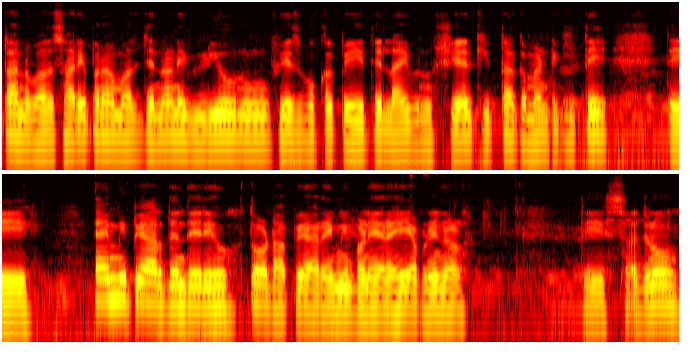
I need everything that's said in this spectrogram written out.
ਧੰਨਵਾਦ ਸਾਰੇ ਭਰਾਵਾਂ ਜਿਨ੍ਹਾਂ ਨੇ ਵੀਡੀਓ ਨੂੰ ਫੇਸਬੁੱਕ ਪੇਜ ਤੇ ਲਾਈਵ ਨੂੰ ਸ਼ੇਅਰ ਕੀਤਾ ਕਮੈਂਟ ਕੀਤੇ। ਤੇ ਐਵੇਂ ਪਿਆਰ ਦਿੰਦੇ ਰਹੋ, ਤੁਹਾਡਾ ਪਿਆਰ ਐਵੇਂ ਬਣਿਆ ਰਹੇ ਆਪਣੇ ਨਾਲ। ਤੇ ਸੱਜਣੋ,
